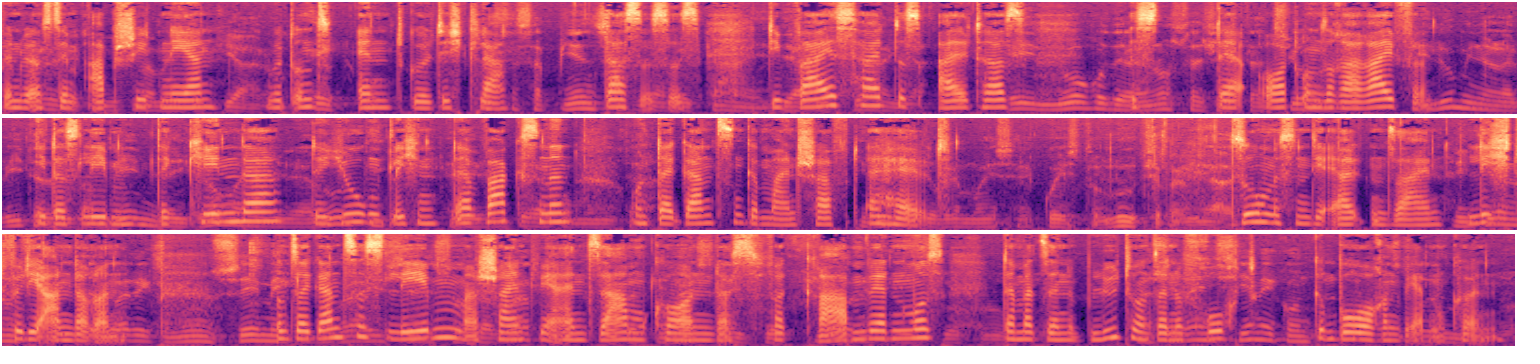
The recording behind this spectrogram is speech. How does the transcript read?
wenn wir uns dem Abschied nähern, wird uns endgültig klar. Das ist es. Die Weisheit des Alters ist der Ort unserer Reife, die das Leben der Kinder, der Jugendlichen, der Erwachsenen und der ganzen Gemeinschaft erhält. So müssen die Alten sein, Licht für die anderen. Unser ganzes Leben erscheint wie ein Samenkorn, das vergraben werden muss, damit seine Blüte und seine Frucht geboren werden können.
